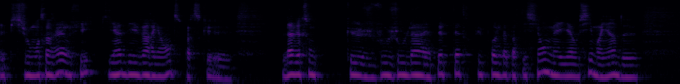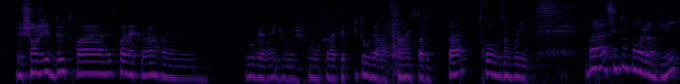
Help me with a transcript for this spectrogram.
Et puis je vous montrerai aussi qu'il y a des variantes parce que la version que je vous joue là est peut-être plus proche de la partition, mais il y a aussi moyen de de changer deux trois deux trois accords. euh, vous verrez, je, vous- je vous montrerai peut-être plutôt vers la fin histoire de pas trop vous embrouiller. Voilà, c'est tout pour aujourd'hui.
